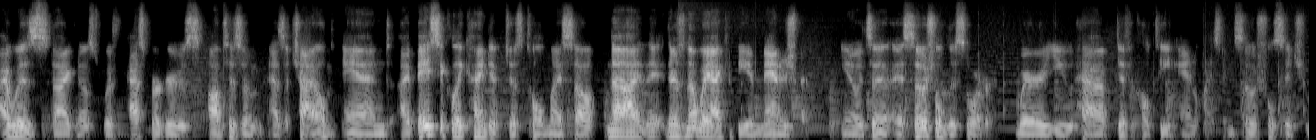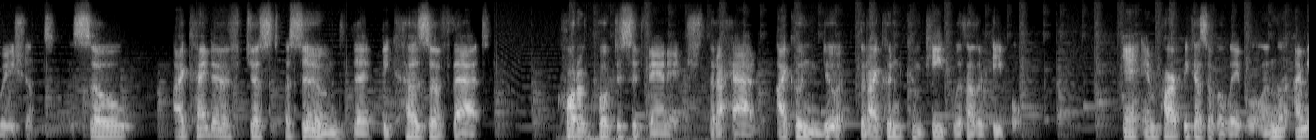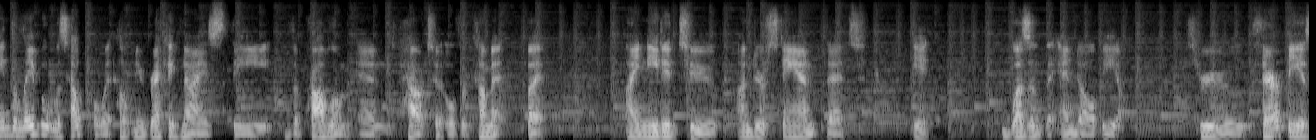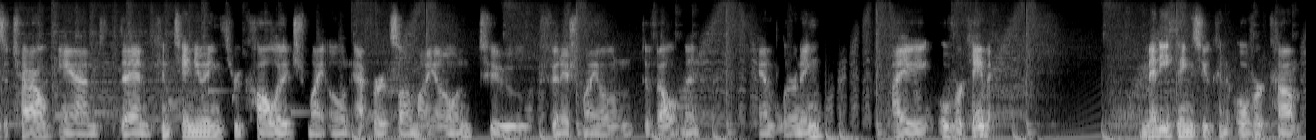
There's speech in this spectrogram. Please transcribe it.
I was diagnosed with Asperger's autism as a child, and I basically kind of just told myself, nah, there's no way I could be in management. You know, it's a, a social disorder where you have difficulty analyzing social situations. So I kind of just assumed that because of that quote unquote disadvantage that I had, I couldn't do it, that I couldn't compete with other people in, part because of a label. And the, I mean, the label was helpful. It helped me recognize the the problem and how to overcome it. But I needed to understand that it wasn't the end all be all. Through therapy as a child and then continuing through college, my own efforts on my own to finish my own development and learning, I overcame it. Many things you can overcome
